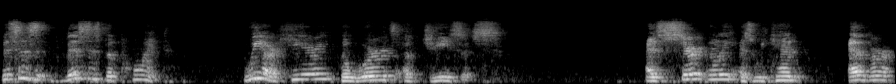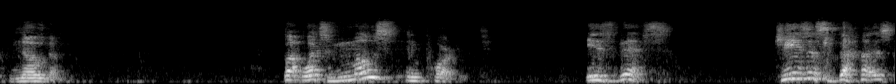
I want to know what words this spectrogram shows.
This is, this is the point. We are hearing the words of Jesus as certainly as we can ever know them. But what's most important is this Jesus does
